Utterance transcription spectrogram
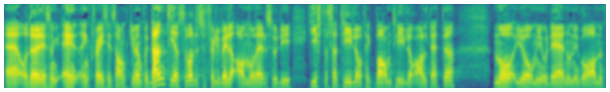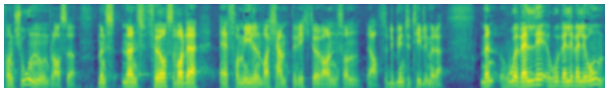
Eh, og det er liksom en, en, crazy tanke. Men på den tida var det selvfølgelig veldig annerledes. De gifta seg tidligere, fikk barn tidligere. alt dette. Nå gjør vi jo det når vi går av med pensjon noen plasser. Mens, mens før så var det eh, familien var kjempeviktig. Var sånn, ja, så de begynte tidlig med det. Men hun er veldig, hun er veldig, veldig ung.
